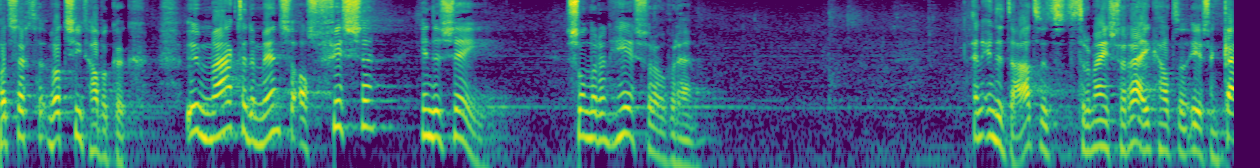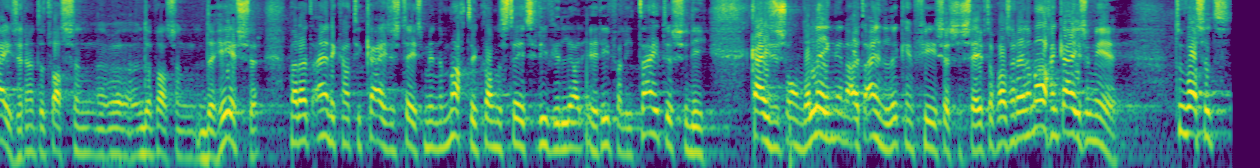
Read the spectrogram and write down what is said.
Wat, zegt, wat ziet Habakkuk? U maakte de mensen als vissen in de zee, zonder een heerser over hen. En inderdaad, het, Romeinse Rijk had eerst een keizer, en dat was, een, dat was een, de heerser. Maar uiteindelijk had die keizer steeds minder macht. Er kwam er steeds rivaliteit tussen die keizers onderling. En uiteindelijk in 476 was er helemaal geen keizer meer. Toen was het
